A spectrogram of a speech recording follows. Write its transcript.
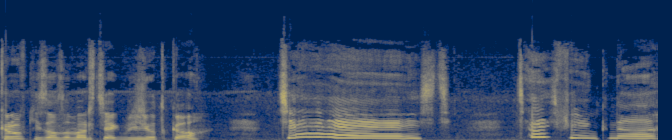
Krówki są, zobaczcie, jak bliziutko. Cześć! Cześć, piękna!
